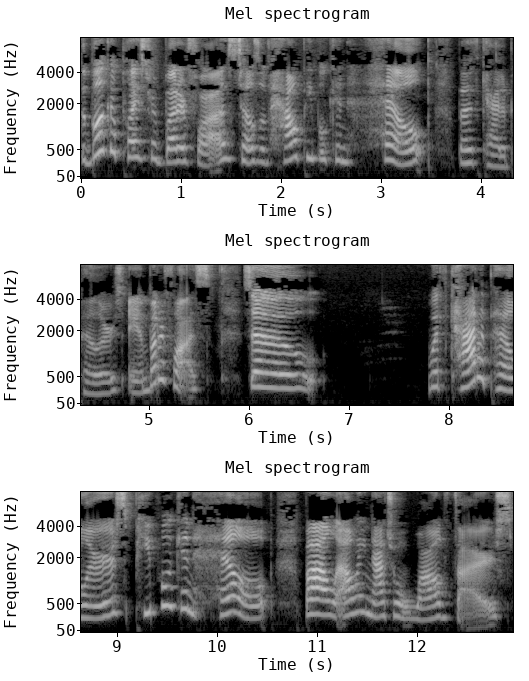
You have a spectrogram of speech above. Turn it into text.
the book A Place for Butterflies tells of how people can help both caterpillars and butterflies. So, with caterpillars, people can help by allowing natural wildfires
